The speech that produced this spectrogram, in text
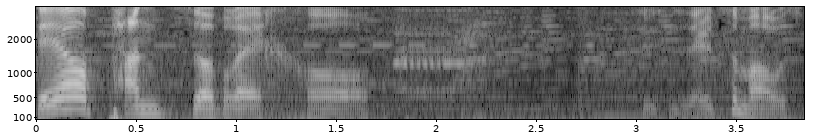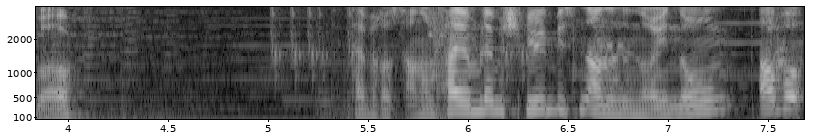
Der Panzerbrecher ein bisschen seltsam aus, war. Den habe ich aus anderen Fire Emblem Spielen ein bisschen anders in Erinnerung. Aber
